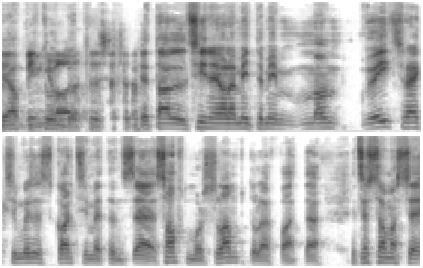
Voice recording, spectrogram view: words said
Jah, vinge vaadata lihtsalt seda. ja tal siin ei ole mitte, ma veits rääkisime ka sellest, kartsime, et on see sophomore slump tuleb, vaata. et sest samas see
